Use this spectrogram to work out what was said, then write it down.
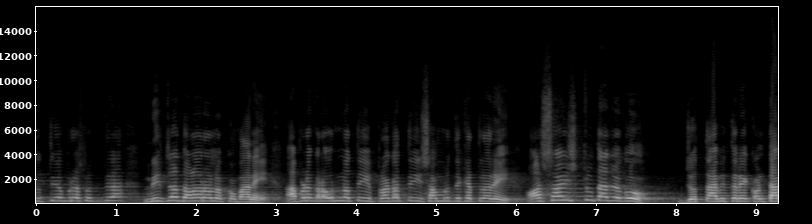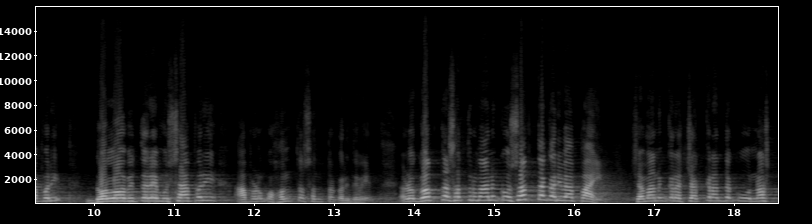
ଦ୍ୱିତୀୟ ବୃହସ୍ପତି ଥିଲା ନିଜ ଦଳର ଲୋକମାନେ ଆପଣଙ୍କର ଉନ୍ନତି ପ୍ରଗତି ସମୃଦ୍ଧି କ୍ଷେତ୍ରରେ ଅସହିଷ୍ଣୁତା ଯୋଗୁଁ ଜୋତା ଭିତରେ କଣ୍ଟା ପରି ଢୋଲ ଭିତରେ ମୂଷା ପରି ଆପଣଙ୍କୁ ହନ୍ତସନ୍ତ କରିଦେବେ। ଏଣୁ ଗୁପ୍ତ ଶତ୍ରୁମାନଙ୍କୁ ସପ୍ତ କରିବା ପାଇଁ ସେମାନଙ୍କର ଚକ୍ରାନ୍ତକୁ ନଷ୍ଟ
